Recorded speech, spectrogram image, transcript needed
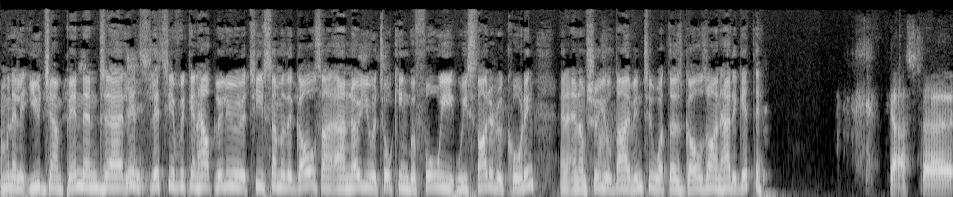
I'm going to let you jump in and uh, let's let's see if we can help Lulu achieve some of the goals. I, I, know you were talking before we, we started recording, and, and I'm sure you'll dive into what those goals are and how to get there. Yeah. So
